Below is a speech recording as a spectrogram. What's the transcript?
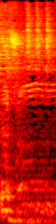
Yes,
